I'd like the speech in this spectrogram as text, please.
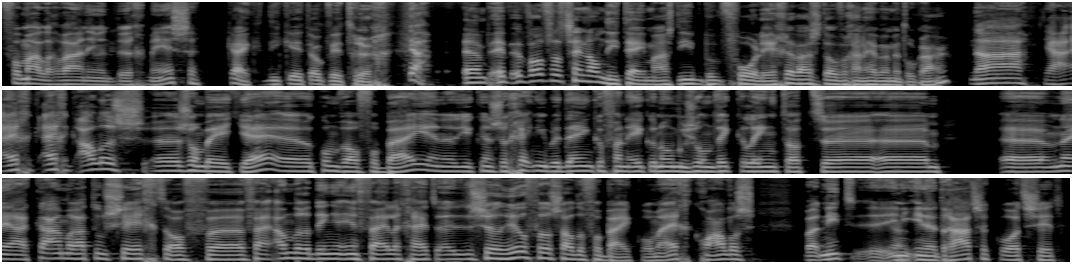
voormalig waarnemend burgemeester. Kijk, die keert ook weer terug. Ja. Ehm, eh, wat, wat zijn dan die thema's die voorliggen waar ze het over gaan hebben met elkaar? Nou, ja, eigenlijk, eigenlijk alles eh, zo'n beetje. Hè. Eh, komt wel voorbij. En eh, je kunt zo gek niet bedenken van economische ontwikkeling tot eh, ehm, nou ja, cameratoezicht of eh, andere dingen in veiligheid. Eh, er zal heel veel zal er voorbij komen. Eigenlijk gewoon alles wat niet eh, in, in het raadsakkoord zit.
